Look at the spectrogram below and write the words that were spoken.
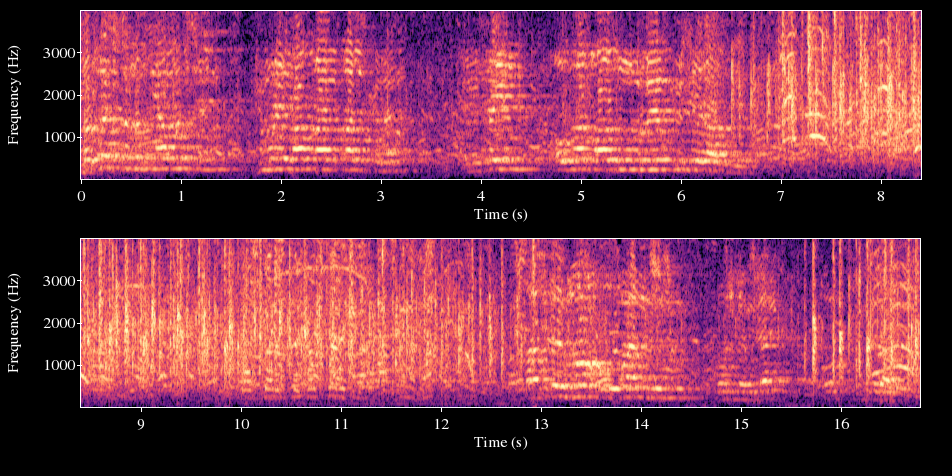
Kırbaçlarımız yanmışsın. Şey. Cumhuriyet Halk Partisi Başkanı e, Sayın Onlar Mazlum Nurlu'yu kürsüye davet ediyorum. Başkanımızda çok karıştı. Başkanım o Olgar Başkanımız konuşacak. Onu kürsüye davet ediyorum.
